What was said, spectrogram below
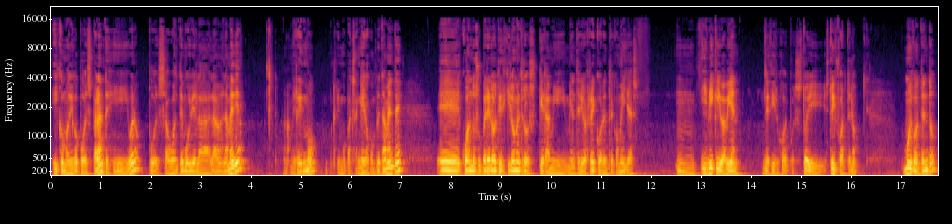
y como digo, pues para adelante y bueno, pues aguante muy bien la, media a mi ritmo, ritmo pachanguero completamente. Eh, cuando superé los 10 kilómetros, que era mi, mi anterior récord, entre comillas, mm, y vi que iba bien. Decir, joder, pues estoy, estoy fuerte, ¿no? muy contento.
